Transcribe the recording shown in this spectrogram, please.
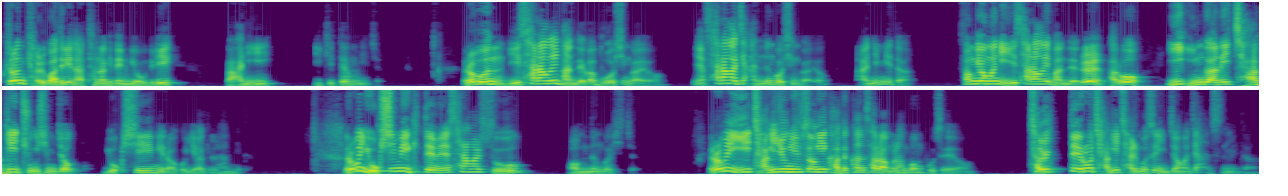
그런 결과들이 나타나게 되는 경우들이 많이 있기 때문이죠. 여러분, 이 사랑의 반대가 무엇인가요? 그냥 사랑하지 않는 것인가요? 아닙니다. 성경은 이 사랑의 반대를 바로 이 인간의 자기 중심적 욕심이라고 이야기를 합니다. 여러분, 욕심이 있기 때문에 사랑할 수 없는 것이죠. 여러분, 이 자기 중심성이 가득한 사람을 한번 보세요. 절대로 자기 잘못을 인정하지 않습니다.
